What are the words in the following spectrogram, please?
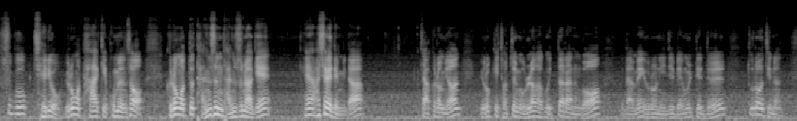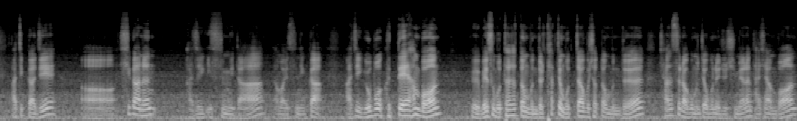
수급 재료 이런 거 다 이렇게 보면서 그런 것도 단순 단순하게 해 하셔야 됩니다. 자 그러면 이렇게 저점이 올라가고 있다라는 거 그 다음에 이런 이제 매물대들 뚫어지는 아직까지 어, 시간은 아직 있습니다 남아 있으니까 아직 요번 그때 한번 그 매수 못 하셨던 분들 타점 못 잡으셨던 분들 찬스라고 문자 보내주시면 다시 한번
